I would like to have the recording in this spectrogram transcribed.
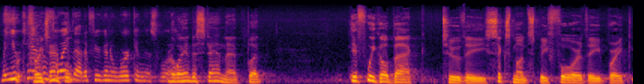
but you can't example, avoid that if you're going to work in this world. No, I understand that. But if we go back to the six months before the break,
